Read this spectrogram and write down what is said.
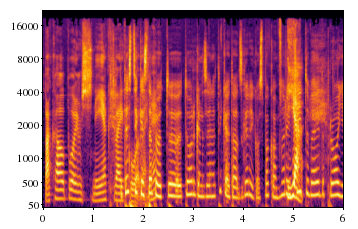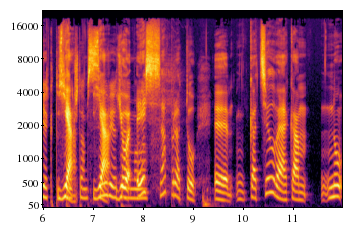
pakalpojumu sniegt es, ko. cik es saprotu, tu- organizē ne tikai tādus garīgos pakalpojumus, arī Jā. citu veidu projektus Jā, jā, jo un- es sapratu, ka cilvēkam nu,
